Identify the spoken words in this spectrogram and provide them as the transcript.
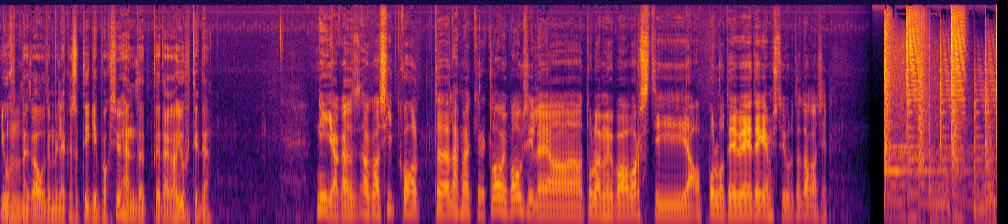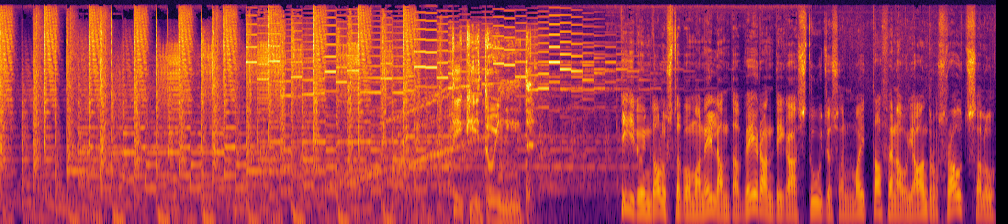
juhtme mm. kaudu, millega sa digiboksi ühendad, teda ka juhtida nii, aga, aga siitkohalt eh, lähme äkki reklaamipausile ja tuleme juba varsti Apollo tv tegemiste juurde tagasi digitund. digitund alustab oma neljanda veerandiga, stuudios on Mait Tafenau ja Andrus Raudsalu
